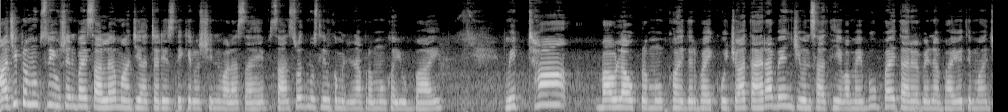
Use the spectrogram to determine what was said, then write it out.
માજી પ્રમુખ શ્રી હુસેનભાઈ સાલહ, માજી આચાર્ય શ્રી કેરોસીનવાલા સાહેબ સાંસરોદ મુસ્લિમ કમિટીના પ્રમુખ અયુબભાઈ મીઠા બાવલા પ્રમુખ હૈદરભાઈ કોચા તારાબેન જીવનસાથી એવા મહેબૂબભાઈ, તારાબેનના ભાઈઓ તેમજ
